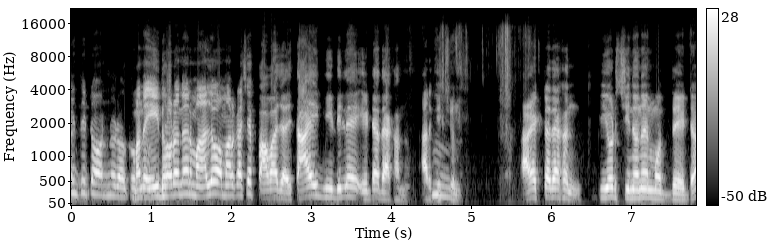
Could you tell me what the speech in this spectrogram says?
কিন্তু এটা অন্যরকম মানে এই ধরনের মালও আমার কাছে পাওয়া যায় তাই মিডিলে এটা দেখানো আর। কিছু না। আরেকটা দেখেন পিওর চিননের মধ্যে এটা।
